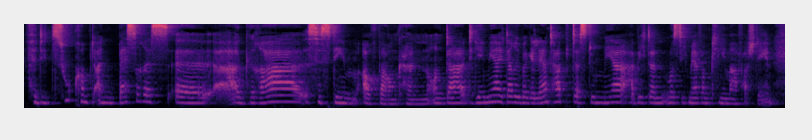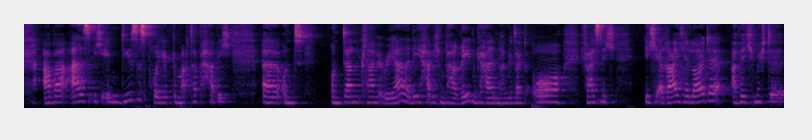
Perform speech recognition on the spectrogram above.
für die Zukunft ein besseres äh, Agrarsystem aufbauen können. Und da, je mehr ich darüber gelernt habe, desto mehr habe ich dann musste ich mehr vom Klima verstehen. Aber als ich eben dieses Projekt gemacht habe, habe ich äh, und und dann Climate Reality habe ich ein paar Reden gehalten und habe gedacht, oh, ich weiß nicht ich erreiche Leute, aber ich möchte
